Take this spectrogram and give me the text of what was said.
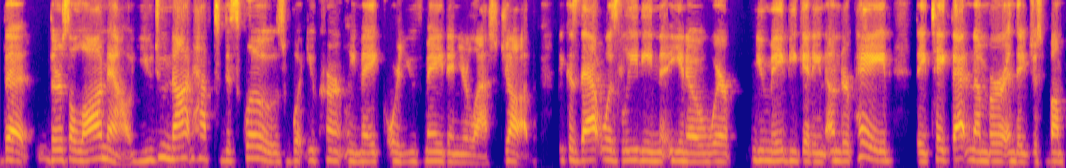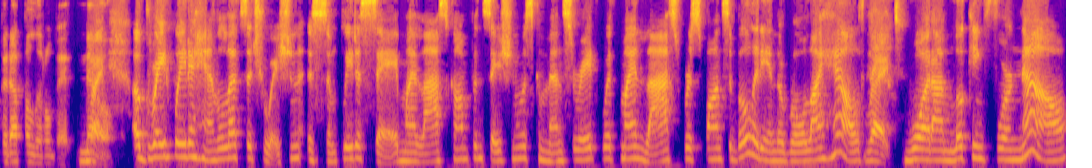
that there's a law now. You do not have to disclose what you currently make or you've made in your last job because that was leading, you know, where you may be getting underpaid. They take that number and they just bump it up a little bit. No. Right. A great way to handle that situation is simply to say, my last compensation was commensurate with my last responsibility in the role I held. Right. What I'm looking for now,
